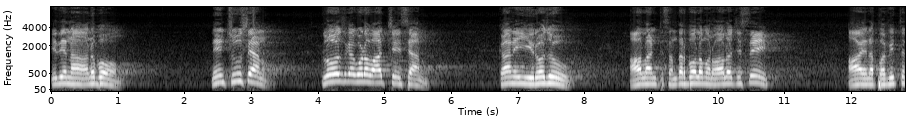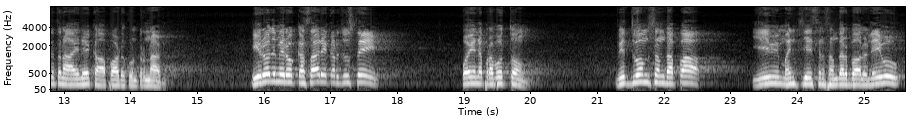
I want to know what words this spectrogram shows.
ఇది నా అనుభవం. నేను చూశాను. క్లోజ్గా కూడా వాచ్ చేశాను. కానీ ఈరోజు అలాంటి సందర్భంలో మనం ఆలోచిస్తే ఆయన పవిత్రతను ఆయనే కాపాడుకుంటున్నాడు. ఈరోజు మీరు ఒక్కసారి ఇక్కడ చూస్తే పోయిన ప్రభుత్వం విధ్వంసం తప్ప ఏమి మంచి చేసిన సందర్భాలు లేవు.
